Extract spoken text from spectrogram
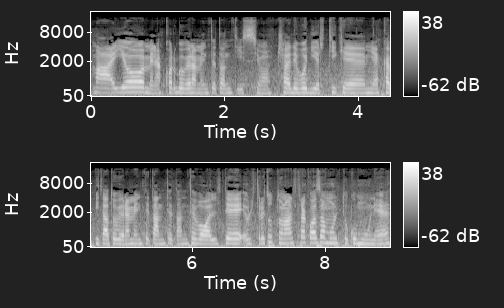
Ma io me ne accorgo veramente tantissimo, cioè devo dirti che mi è capitato veramente tante tante volte e oltretutto un'altra cosa molto comune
